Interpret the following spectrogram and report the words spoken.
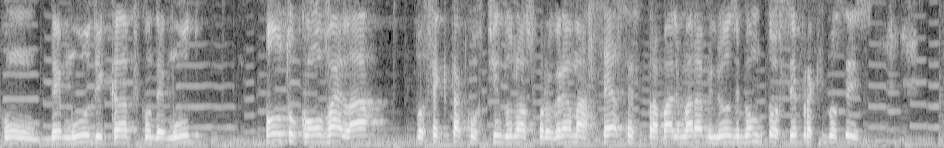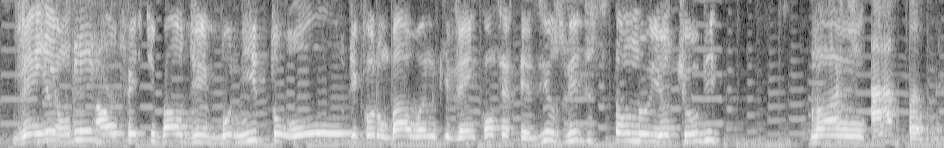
com demudo e camp com demudo ponto com vai lá você que está curtindo o nosso programa, acessa esse trabalho maravilhoso e vamos torcer para que vocês venham ao Festival de Bonito ou de Corumbá o ano que vem, com certeza. E os vídeos estão no YouTube. Corte no, a Banda.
